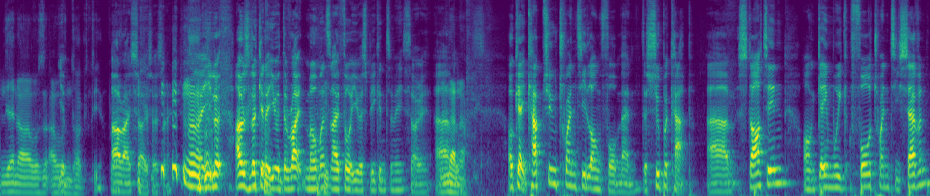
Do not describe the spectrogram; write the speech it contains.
Yeah, no, I wasn't. I wasn't yep. talking to you. All right, sorry, sorry, sorry. no. you look. I was looking at you at the right moments, and I thought you were speaking to me. Sorry. Um, no, no. Okay, cap 220 long form then the super cap, um, starting on game week 427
